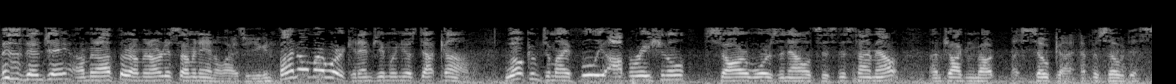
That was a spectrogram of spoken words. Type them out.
This is MJ. I'm an author, I'm an artist, I'm an analyzer. You can find all my work at mjmunoz.com. Welcome to my Fooly operational Star Wars analysis. This time out, I'm talking about Ahsoka, Episode 6.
